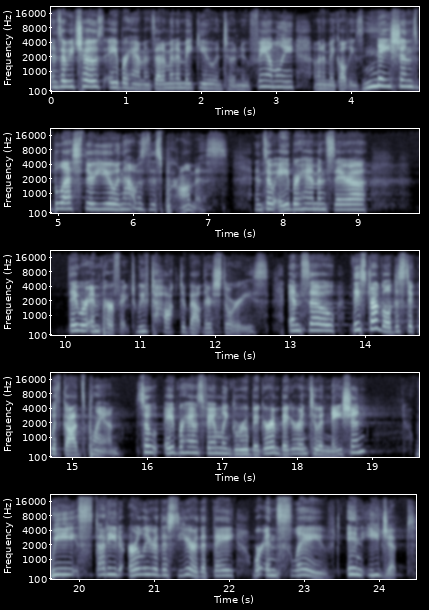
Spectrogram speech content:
And so he chose Abraham and said, I'm going to make you into a new family. I'm going to make all these nations blessed through you. And that was this promise. And so Abraham and Sarah, they were imperfect. We've talked about their stories. And so they struggled to stick with God's plan. So Abraham's family grew bigger and bigger into a nation. We studied earlier this year that they were enslaved in Egypt.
